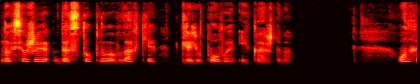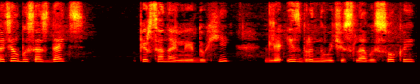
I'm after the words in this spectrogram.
но все же доступного в лавке для любого и каждого. Он хотел бы создать персональные духи для избранного числа высокой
